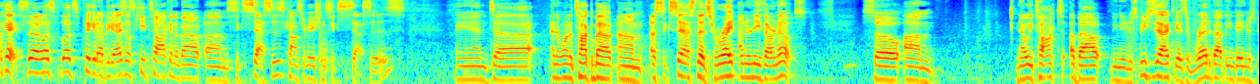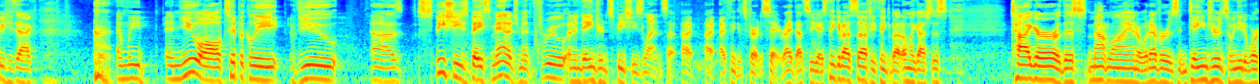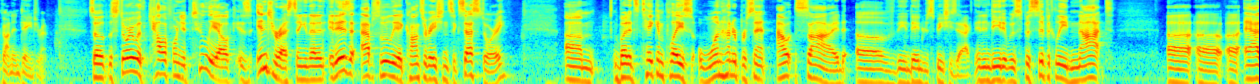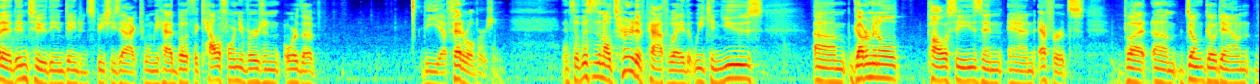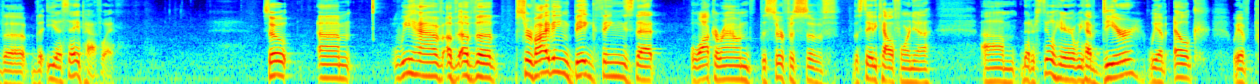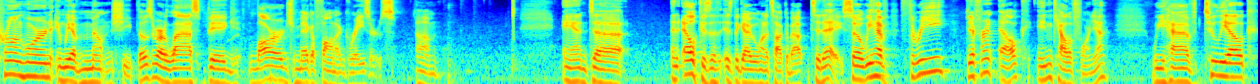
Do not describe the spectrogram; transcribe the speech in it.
Okay, so let's let's pick it up, you guys. Let's keep talking about um, successes, conservation successes, and uh, and I want to talk about um, a success that's right underneath our nose. So um, now we talked about the Endangered Species Act. You guys have read about the Endangered Species Act, and we and you all typically view uh, species-based management through an endangered species lens. I, I, I think it's fair to say, right? That's how you guys think about stuff. You think about, oh my gosh, this tiger or this mountain lion or whatever is endangered, so we need to work on endangerment. So the story with California tule elk is interesting in that it, it is absolutely a conservation success story, um, but it's taken place 100% outside of the Endangered Species Act. And indeed, it was specifically not uh, uh, uh, added into the Endangered Species Act when we had both the California version or the the uh, federal version. And so this is an alternative pathway that we can use um, governmental policies and, and efforts, but um, don't go down the, the ESA pathway. So um, we have, of, of the surviving big things that walk around the surface of the state of California um, that are still here. We have deer, we have elk, we have pronghorn, and we have mountain sheep. Those are our last big, large megafauna grazers. Um, and uh, an elk is, a, is the guy we want to talk about today. So we have three different elk in California we have Tule elk,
